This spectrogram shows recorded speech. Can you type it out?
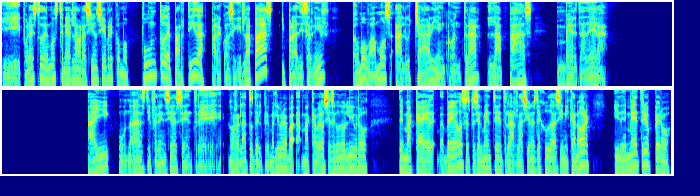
Y por esto debemos tener la oración siempre como punto de partida para conseguir la paz y para discernir cómo vamos a luchar y encontrar la paz verdadera. Hay unas diferencias entre los relatos del primer libro de Macabeos y el segundo libro de Macabeos, especialmente entre las relaciones de Judas y Nicanor y Demetrio, pero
